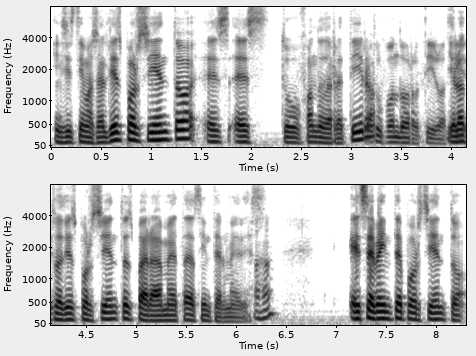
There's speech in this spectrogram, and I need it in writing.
Insistimos, el 10% es, es tu fondo de retiro Tu fondo de retiro. y el otro es. 10% es para metas intermedias. Ajá. Ese 20%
